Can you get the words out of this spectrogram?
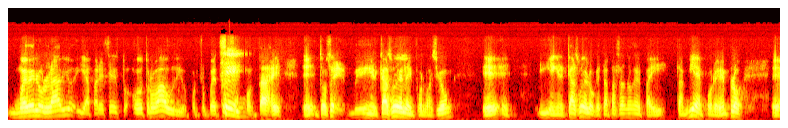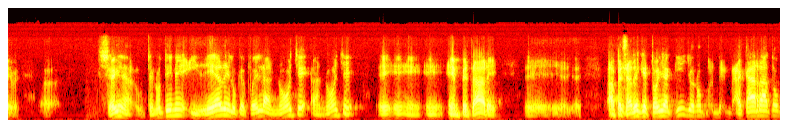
mueve los labios y aparece otro audio. Por supuesto, es un montaje. entonces, en el caso de la información y en el caso de lo que está pasando en el país también, por ejemplo, Sheina, usted no tiene idea de lo que fue la noche anoche en Petare. Eh, a pesar de que estoy aquí, yo no, a cada rato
